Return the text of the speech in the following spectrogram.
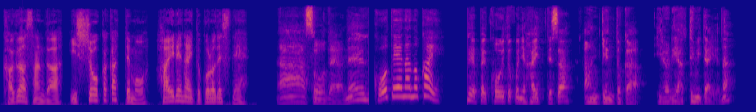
かぐわさんが一生かかっても入れないところですね。ああ、そうだよね。皇帝なのかい。やっぱりこういうとこに入ってさ、案件とかいろいろやってみたいよな。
